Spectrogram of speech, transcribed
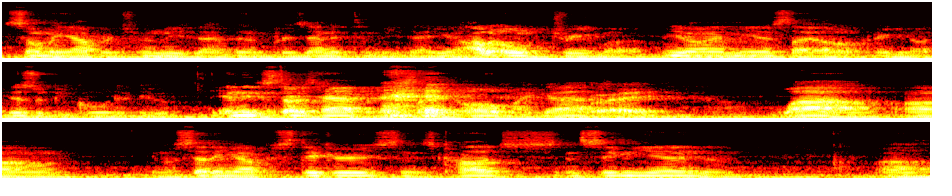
so many opportunities that have been presented to me that you know I would only dream of. You know what I mean? It's like oh, you know, this would be cool to do, and then it starts happening. It's like oh my god, Right. wow. Um, you know, setting up stickers and college insignia and then uh,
